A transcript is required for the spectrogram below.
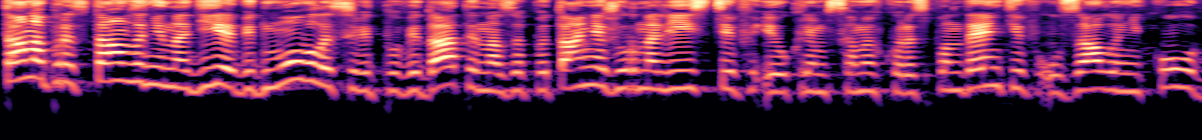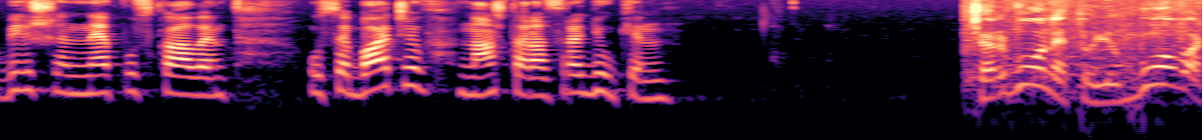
Та на представленні Надія відмовилася відповідати на запитання журналістів. І окрім самих кореспондентів, у залу нікого більше не пускали. Усе бачив наш Тарас Радюкін. Червоне то Любова,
